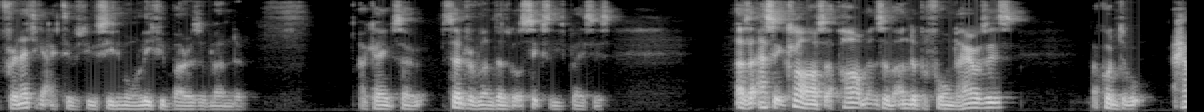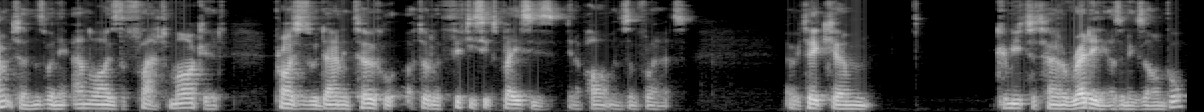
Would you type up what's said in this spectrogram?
frenetic activity seen in more leafy boroughs of London. Okay, so centre of London has got six of these places. As an asset class, apartments have underperformed houses. According to Hamptons, when it analysed the flat market, prices were down in total a total of 56 places in apartments and flats. And we take um, commuter town of Reading as an example.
